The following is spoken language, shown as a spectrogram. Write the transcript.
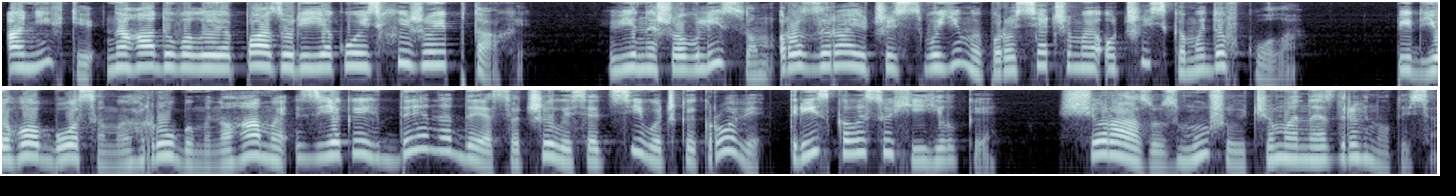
а нігті нагадували пазурі якоїсь хижої птахи. Він ішов лісом, роззираючись своїми поросячими очиськами довкола. Під його босими грубими ногами, з яких де-не-де сочилися цівочки крові, тріскали сухі гілки, щоразу змушуючи мене здригнутися.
